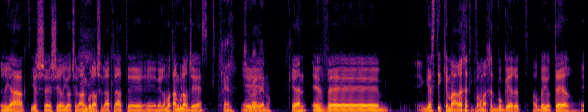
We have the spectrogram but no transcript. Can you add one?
React, יש אה, שאריות של Angular שלאט לאט uh, uh, נעלמות, Angular JS, כן שלא אה, עלינו. כן, אה, וגסטי כמערכת היא כבר מערכת בוגרת הרבה יותר. אה,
